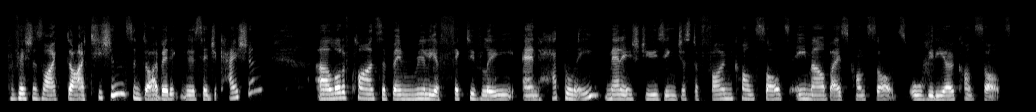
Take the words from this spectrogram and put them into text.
professions like dietitians and diabetic nurse education a lot of clients have been really effectively and happily managed using just a phone consults, email based consults, or video consults.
